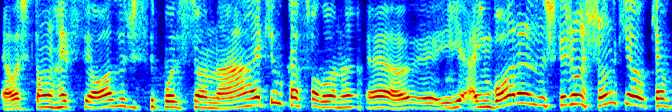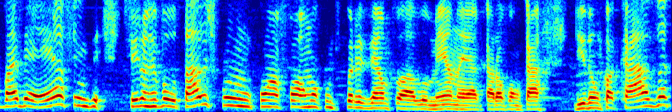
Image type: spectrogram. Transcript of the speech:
elas estão receosas de se posicionar. É aquilo que o Cássio falou, né? É, e, embora elas estejam achando que a, que a vibe é essa, estejam revoltadas com, com a forma com que, por exemplo, a Lumena e a Carol Conká lidam com a casa,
